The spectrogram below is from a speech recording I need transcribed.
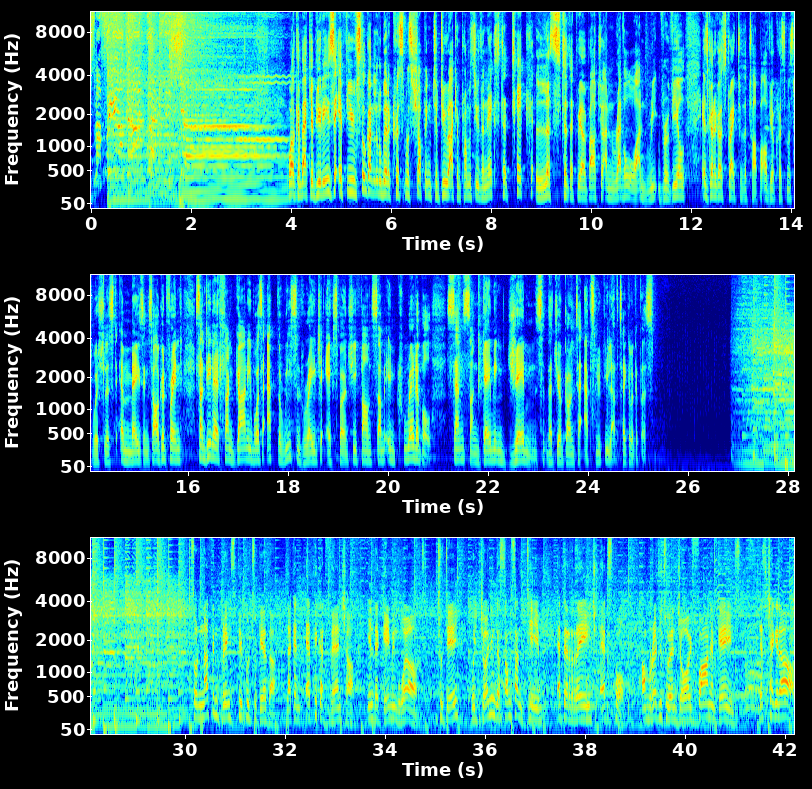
It's my feel good breakfast show. Welcome back, your beauties. If you've still got a little bit of Christmas shopping to do, I can promise you the next tech list that we are about to unravel or reveal is going to go straight to the top of your Christmas wish list. Amazing. So, our good friend Sandile Shangani was at the recent Rage Expo and she found some incredible Samsung gaming gems that you're going to absolutely love. Take a look at this. So nothing brings people together like an epic adventure in the gaming world. Today, we're joining the Samsung team at the Rage Expo. I'm ready to enjoy fun and games. Let's check it out.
